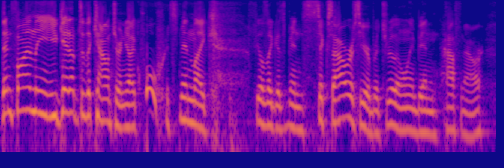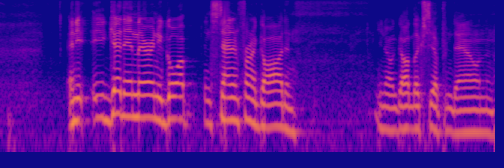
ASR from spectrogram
Then finally, you get up to the counter, and you're like, "Whew, it's been like, feels like it's been six hours here, but it's really only been half an hour." And you, you get in there, and you go up and stand in front of God, and you know, God looks you up and down, and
